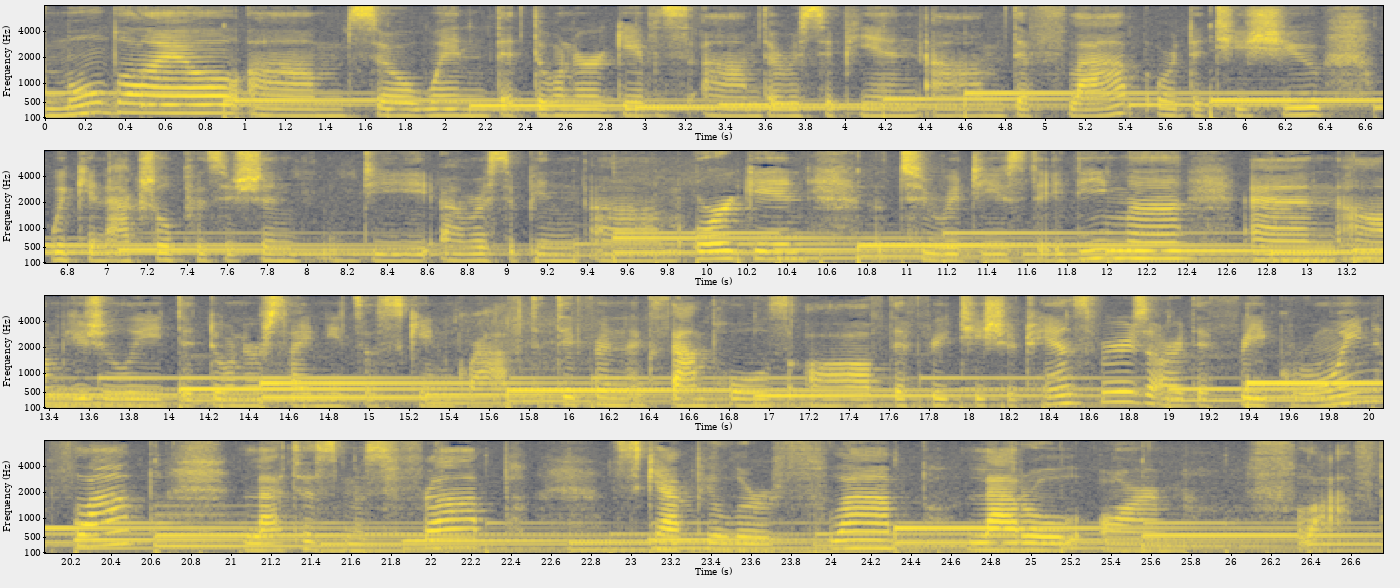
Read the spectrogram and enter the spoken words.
mobile, um, so when the donor gives um, the recipient um, the flap or the tissue, we can actually position the uh, recipient um, organ to reduce the edema. And usually, the donor side needs a skin graft. Different examples of the free tissue transfers are the free groin flap, latissimus flap scapular flap, lateral arm flap.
